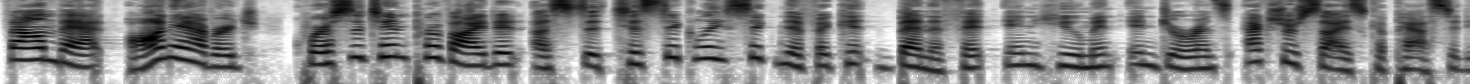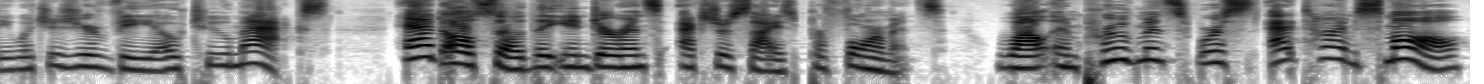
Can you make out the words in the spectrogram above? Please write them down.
found that, on average, quercetin provided a statistically significant benefit in human endurance exercise capacity, which is your VO2 max, and also the endurance exercise performance. While improvements were at times small,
